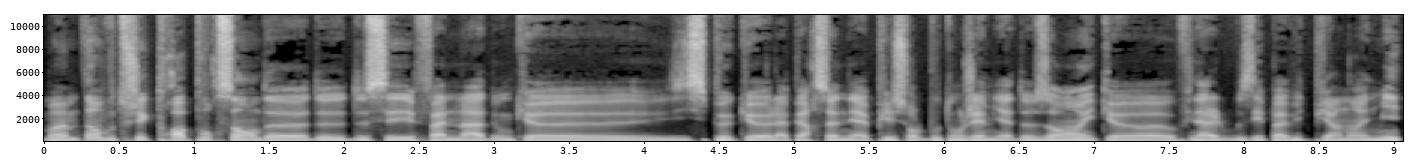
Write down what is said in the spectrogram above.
Mais en même temps, vous touchez que 3% de, de, ces fans-là. Donc, euh, il se peut que la personne ait appuyé sur le bouton j'aime il y a deux ans et que euh, au final, elle vous ait pas vu depuis un an et demi.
